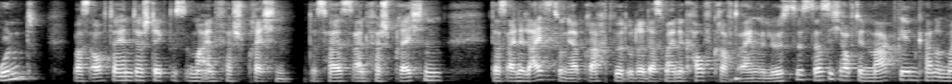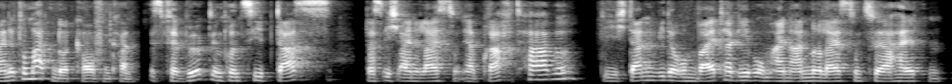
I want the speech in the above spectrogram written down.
Und was auch dahinter steckt, ist immer ein Versprechen. Das heißt, ein Versprechen, dass eine Leistung erbracht wird oder dass meine Kaufkraft eingelöst ist, dass ich auf den Markt gehen kann und meine Tomaten dort kaufen kann. Es verbirgt im Prinzip das, dass ich eine Leistung erbracht habe, die ich dann wiederum weitergebe, um eine andere Leistung zu erhalten.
